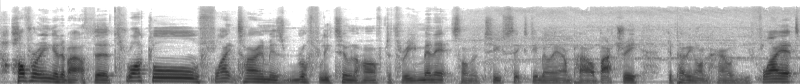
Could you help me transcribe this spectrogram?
Hovering at about a third throttle, flight time is roughly two and a half to three minutes on a 260 milliamp hour battery, depending on how you fly it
